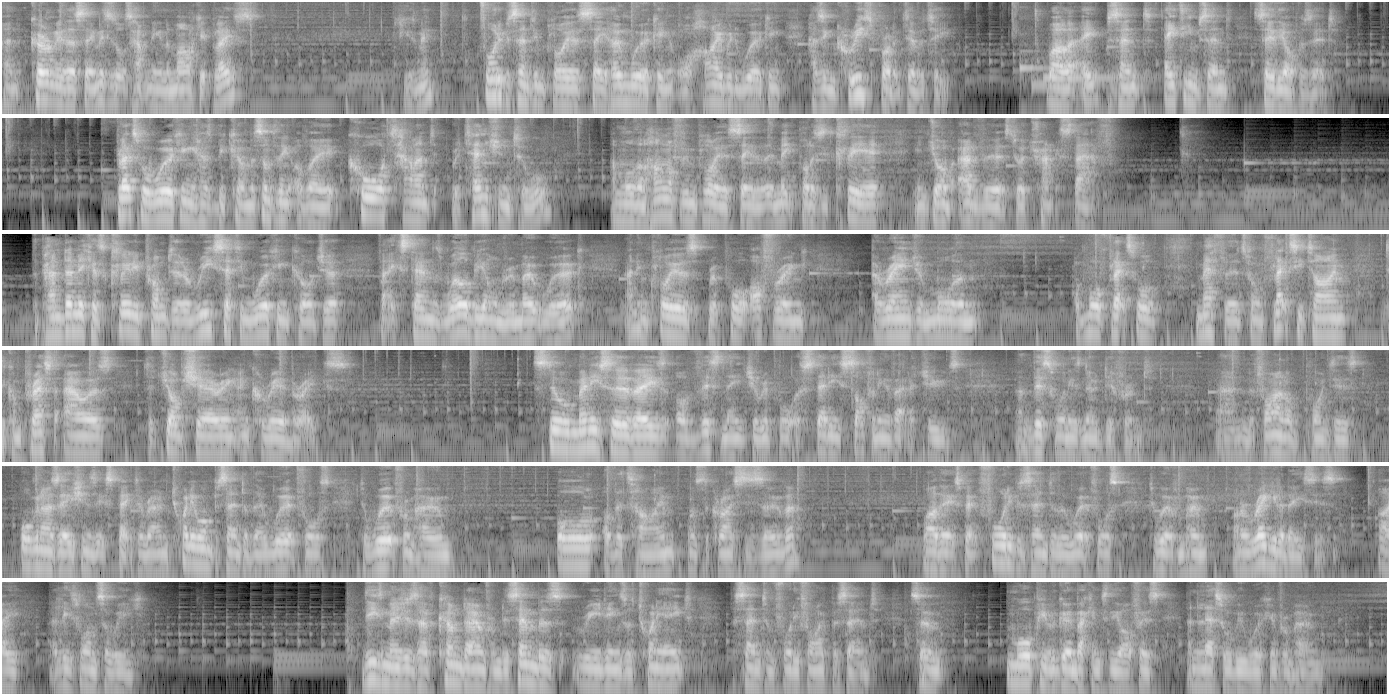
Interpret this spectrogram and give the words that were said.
And currently they're saying this is what's happening in the marketplace. Excuse me. 40% employers say home working or hybrid working has increased productivity, while 8%, 18% say the opposite. Flexible working has become something of a core talent retention tool and more than half of employers say that they make policies clear in job adverts to attract staff. The pandemic has clearly prompted a reset in working culture that extends well beyond remote work, and employers report offering a range of more than of more flexible methods from flexi time to compressed hours to job sharing and career breaks. Still, many surveys of this nature report a steady softening of attitudes, and this one is no different. And the final point is organisations expect around 21% of their workforce to work from home all of the time once the crisis is over, while they expect 40% of the workforce to work from home on a regular basis, i.e., at least once a week. These measures have come down from December's readings of 28 percent and 45%. So more people are going back into the office and less will be working from home.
